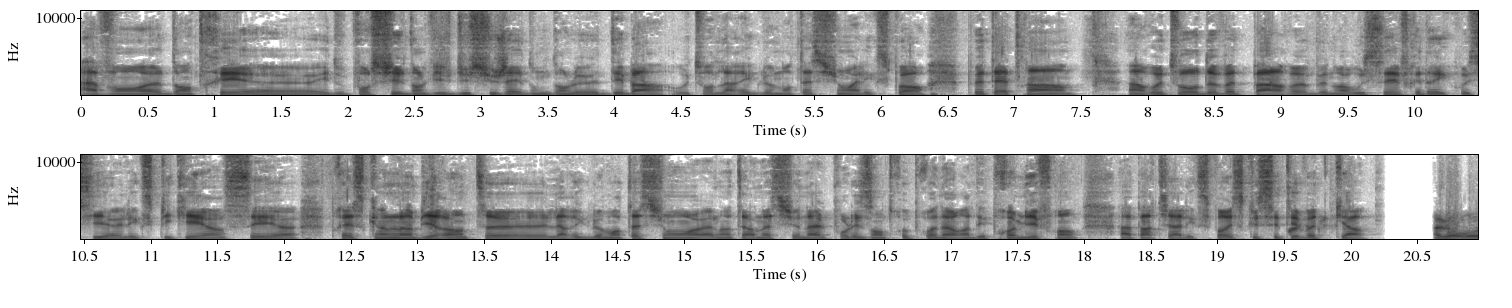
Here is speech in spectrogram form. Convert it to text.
avant euh, d'entrer euh, et de poursuivre dans le vif du sujet, donc dans le débat autour de la réglementation à l'export, peut-être un, un, retour de votre part, euh, Benoît Rousset, Frédéric Roussy l'expliquait, hein, c'est presque un labyrinthe, la réglementation à l'international pour les entrepreneurs, un des premiers freins à partir à l'export. Est-ce que c'était votre cas? Alors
